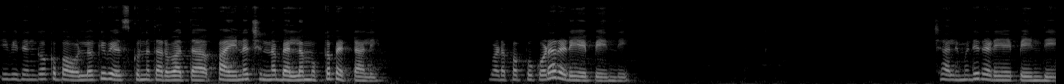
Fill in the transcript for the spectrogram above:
ఈ విధంగా ఒక బౌల్లోకి వేసుకున్న తర్వాత పైన చిన్న బెల్లం ముక్క పెట్టాలి. వడపప్పు కూడా రెడీ అయిపోయింది. చలిమిడి రెడీ అయిపోయింది.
